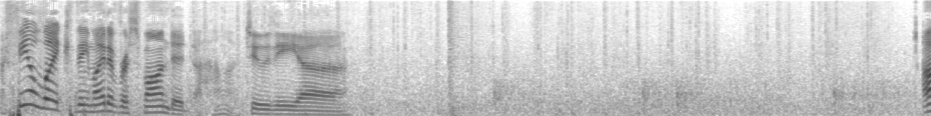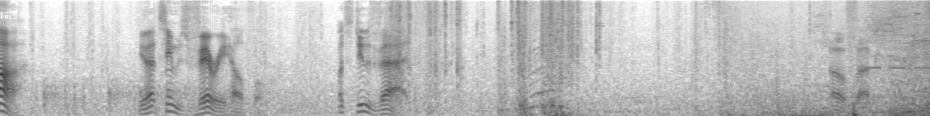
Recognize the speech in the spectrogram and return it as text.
I feel like they might have responded aha, to the, uh... Ah. Yeah, that seems very helpful. Let's do that. Oh, fuck.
